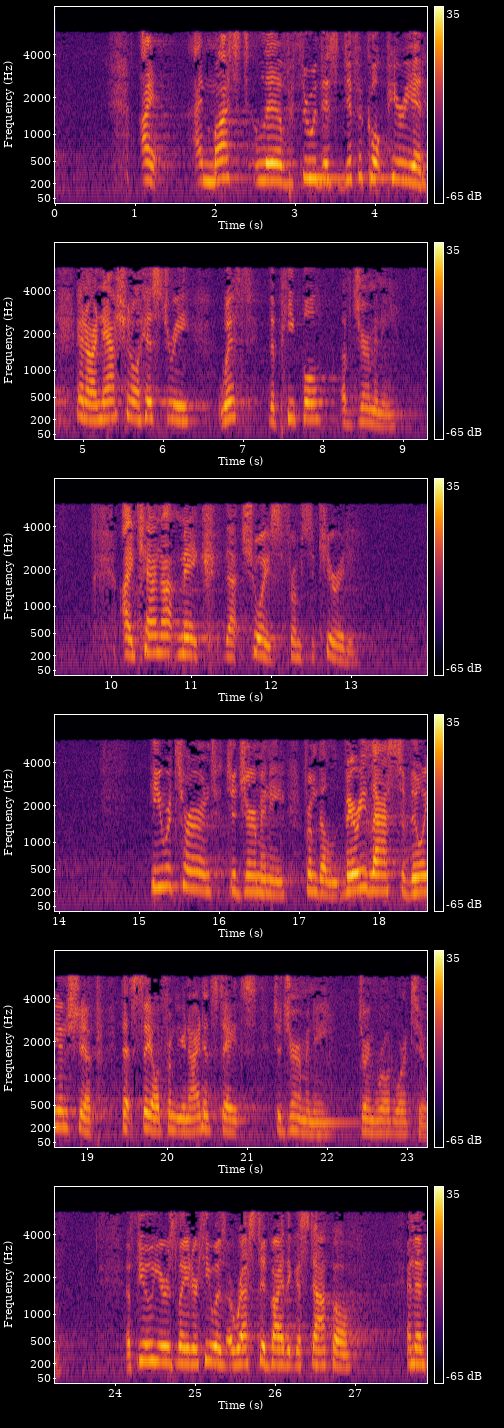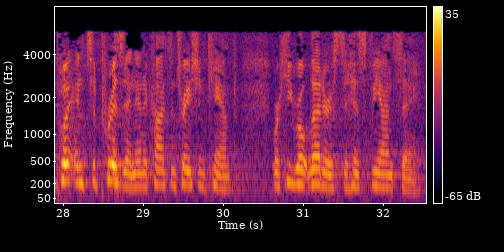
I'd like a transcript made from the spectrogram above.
I, I must live through this difficult period in our national history with the people of Germany. I cannot make that choice from security. He returned to Germany from the very last civilian ship that sailed from the United States to Germany during World War II. A few years later, he was arrested by the Gestapo and then put into prison in a concentration camp where he wrote letters to his fiancee.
